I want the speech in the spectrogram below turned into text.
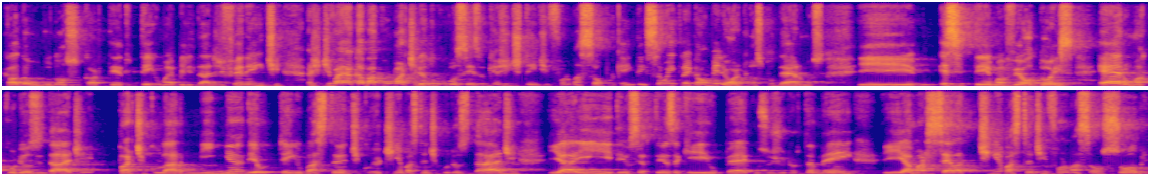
cada um do nosso quarteto tem uma habilidade diferente, a gente vai acabar compartilhando com vocês o que a gente tem de informação, porque a intenção é entregar o melhor que nós pudermos. E esse tema VO2 era uma curiosidade particular minha, eu tenho bastante, eu tinha bastante curiosidade, e aí tenho certeza que o Pecos, o Júnior também, e a Marcela tinha bastante informação sobre.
